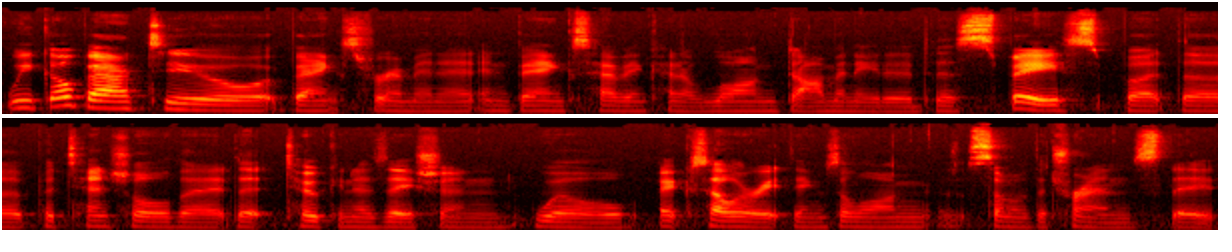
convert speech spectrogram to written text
we go back to banks for a minute and banks having kind of long dominated this space, but the potential that, that tokenization will accelerate things along some of the trends that,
